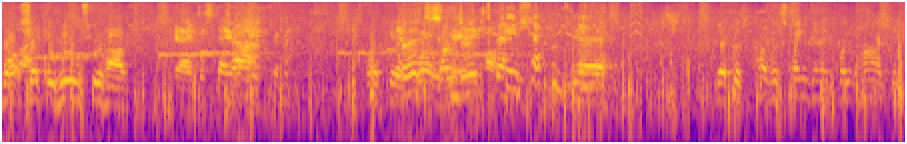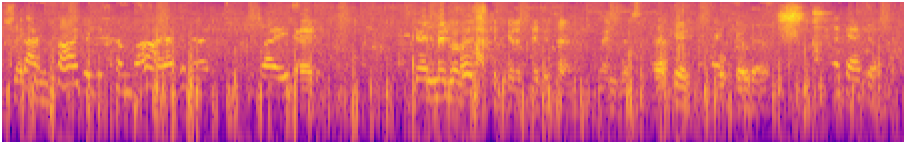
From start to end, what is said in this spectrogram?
What second wheels do you have? Yeah, just stay Ah. away. Okay. First, Well, I'm really doing hard. Give. Yeah. Yeah, because I was finding it quite hard to That second. side when you come by, I don't know. Ways. Good. Get in the middle of the pack if you're going to take a turn. Then just, Okay, okay there. Okay.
